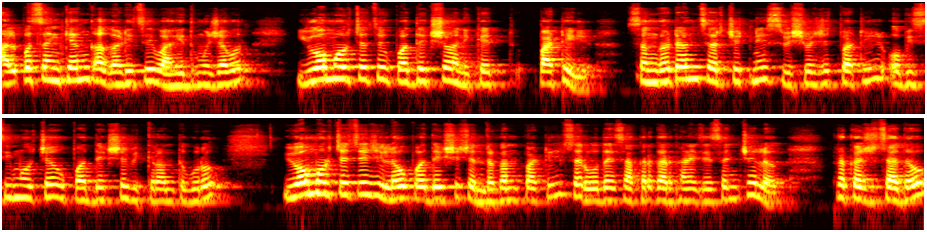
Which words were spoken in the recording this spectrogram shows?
अल्पसंख्याक आघाडीचे वाहिद मुजावर युवा मोर्चाचे उपाध्यक्ष अनिकेत पाटील संघटन सरचिटणीस विश्वजित पाटील ओबीसी मोर्चा उपाध्यक्ष विक्रांत गुरव युवा मोर्चाचे जिल्हा उपाध्यक्ष चंद्रकांत पाटील सर्वोदय साखर कारखान्याचे संचालक प्रकाश जाधव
